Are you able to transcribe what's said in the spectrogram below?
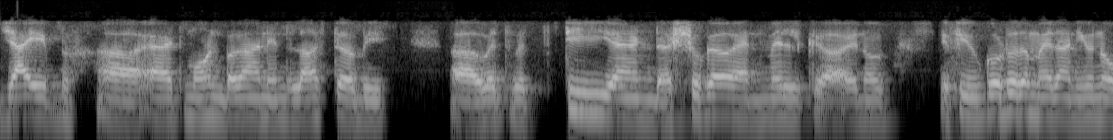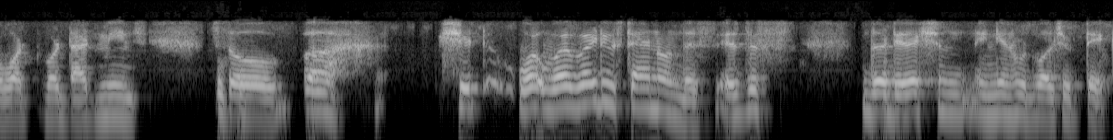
jibe at Mohun Bagan in the last derby with with tea and sugar and milk. You know, if you go to the Maidan, you know what what that means. So, uh, should where, where do you stand on this? Is this the direction Indian football should take?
